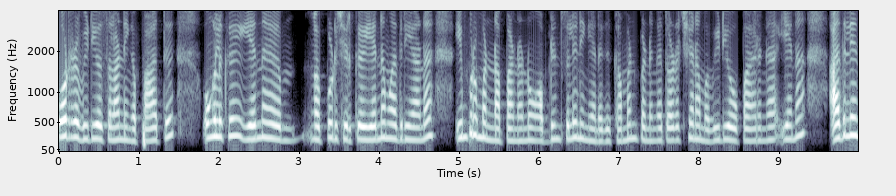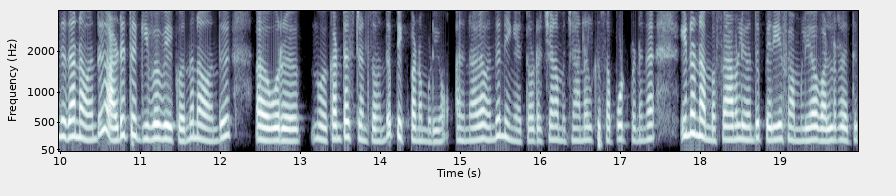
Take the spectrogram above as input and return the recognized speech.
போடுற வீடியோஸ் எல்லாம் நீங்க பார்த்து, உங்களுக்கு என்ன அ புடிச்சிருக்கு, என்ன மாதிரியான இம்ப்ரூவ்மெண்ட் நான் பண்ணணும் அப்படின்னு சொல்லி நீங்க எனக்கு கமெண்ட் பண்ணுங்க. தொடர்ச்சியா நம்ம வீடியோவ பாருங்க. ஏன்னா, அதுலேருந்து தான் நான் வந்து அடுத்த கிவ் அவேக்கு வந்து நான் வந்து அ ஒரு கண்டஸ்டன்ட்ஸ வந்து பிக் பண்ண முடியும். அதனால வந்து நீங்க தொடர்ச்சியா நம்ம சேனலுக்கு சப்போர்ட் பண்ணுங்க. இன்னும் நம்ம ஃபேமிலி வந்து பெரிய ஃபேமிலியா வளர்றதுக்கு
